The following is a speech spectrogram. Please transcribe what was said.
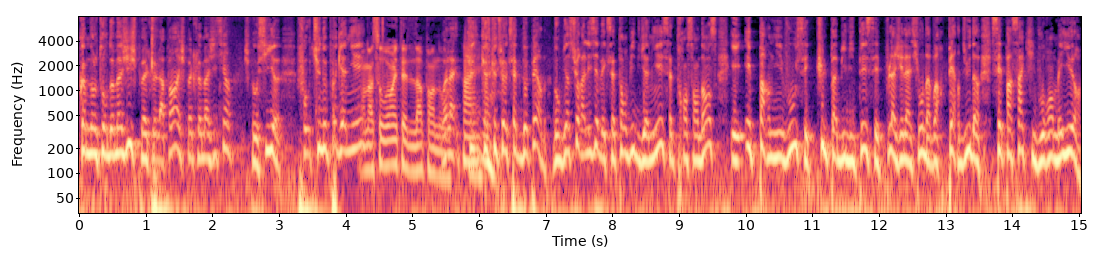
comme dans le tour de magie, je peux être le lapin et je peux être le magicien. Je peux aussi, euh, faut, tu ne peux gagner. On a souvent été le lapin, nous. Voilà. Qu'est-ce que tu acceptes de perdre? Donc bien sûr, allez-y avec cette envie de gagner, cette transcendance et épargnez-vous ces culpabilités, ces flagellations d'avoir perdu. C'est pas ça qui vous rend meilleur.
